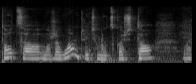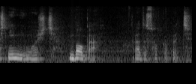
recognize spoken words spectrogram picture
to, co może łączyć ludzkość, to właśnie miłość Boga? Radosław Kopeć.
